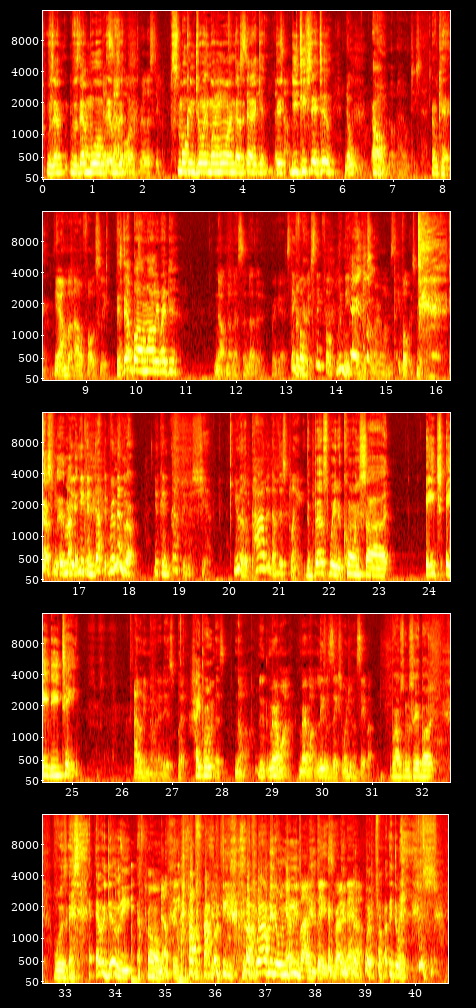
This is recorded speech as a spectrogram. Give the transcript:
was that was that more That that was sounds that more realistic. smoking joint one on one? That's That etiquette. that You teach that too? No. Oh. No, no, I don't teach that. Okay. Yeah, I'm. A, I'll fall asleep. Is that Bob Marley right there? No, no, that's another regard. Stay Okay. focused. Stay focused. We need to Hey, get some marijuana. Stay focused. That's my, you, you conducted. Remember, you're conducting a ship. You are the pilot of this plane. the best way to coincide HADT. I don't even know what that is, but Hyper. that's no, no. Marijuana, marijuana legalization. What are you gonna say about it? What I was going to say about it was evidently. Um, Nothing. I probably, I probably don't need. Everybody thinks right now. I probably don't.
